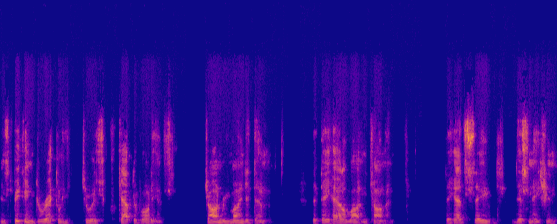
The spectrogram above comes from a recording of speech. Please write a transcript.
In speaking directly to his captive audience, John reminded them that they had a lot in common. They had saved this nation,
